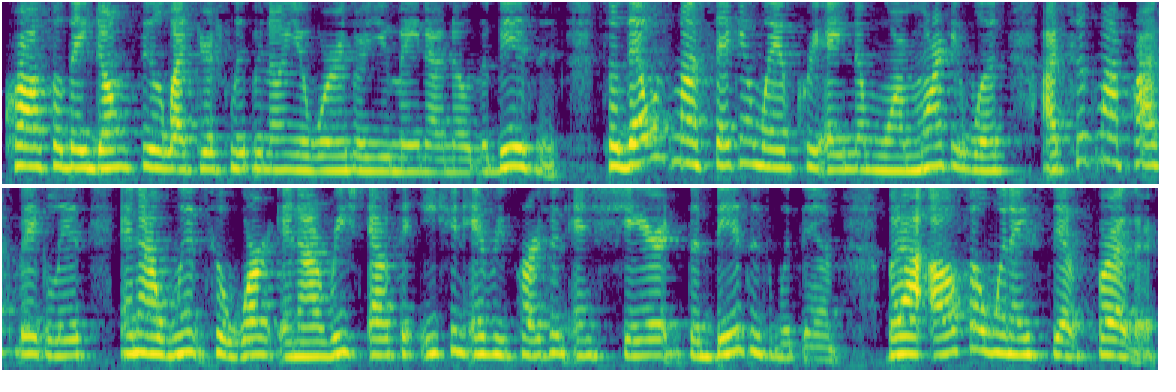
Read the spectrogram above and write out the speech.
cross so they don't feel like you're slipping on your words or you may not know the business. So that was my second way of creating a warm market was I took my prospect list and I went to work and I reached out to each and every person and shared the business with them. But I also went a step further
